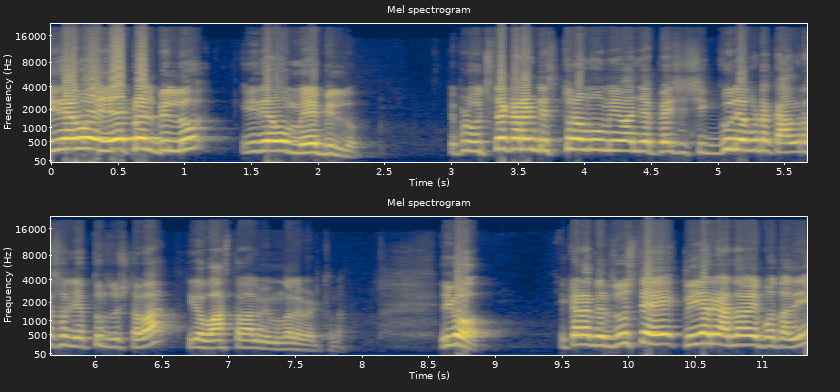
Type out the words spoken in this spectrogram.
ఇదేమో ఏప్రిల్ బిల్లు ఇదేమో మే బిల్లు. ఇప్పుడు ఉచిత కరెంట్ ఇస్తున్నాము మేము అని చెప్పేసి సిగ్గు లేకుండా కాంగ్రెస్ వాళ్ళు చెప్తున్నారు చూస్తావా ఇక వాస్తవాలు మేము ముంగల పెడుతున్నా. ఇగో ఇక్కడ మీరు చూస్తే క్లియర్గా అర్థమైపోతుంది.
